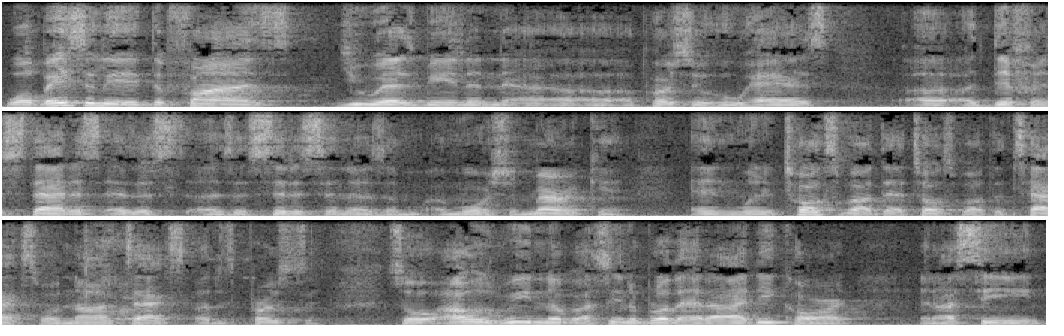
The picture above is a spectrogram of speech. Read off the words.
well, basically, it defines you as being a, a, a person who has a, a different status as a, as a citizen, as a, a Moorish American. And when it talks about that, talks about the tax or non-tax of this person. So I was reading up. I seen a brother had an ID card, and I seen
